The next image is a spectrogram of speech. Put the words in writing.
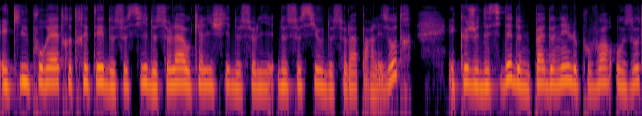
et qu'il pourrait être traité de ceci, de cela ou qualifié de de ceci ou de cela par les autres et que je décidais de ne pas donner le pouvoir aux autres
